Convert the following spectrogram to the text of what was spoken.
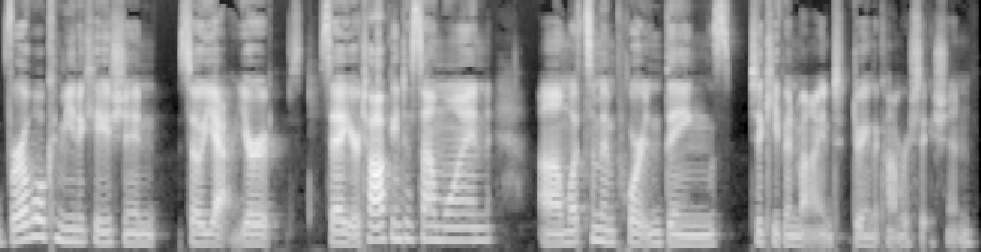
verbal communication. So yeah, you're say you're talking to someone. Um, what's some important things to keep in mind during the conversation?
